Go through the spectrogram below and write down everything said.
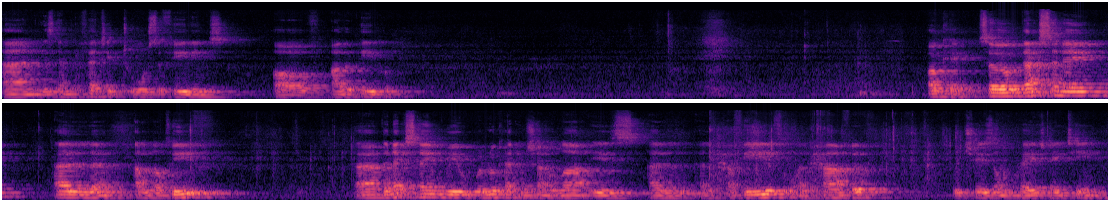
and is empathetic towards the feelings of other people. Okay, so that's the name Al-Latif. Uh, the next name we will look at inshallah is Al-Hafiz or Al-Hafiz, which is on page 18.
